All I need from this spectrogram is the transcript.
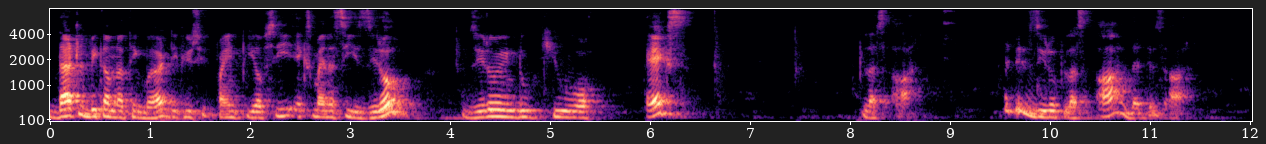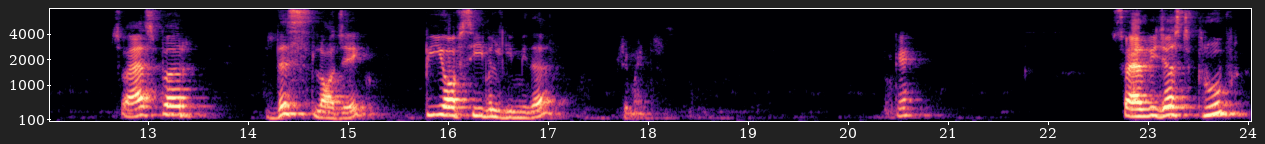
that will become nothing but if you find p of c x minus c is 0 0 into q of x plus r. That is 0 plus r that is r. So as per this logic p of c will give me the remainder. Okay? So as we just proved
